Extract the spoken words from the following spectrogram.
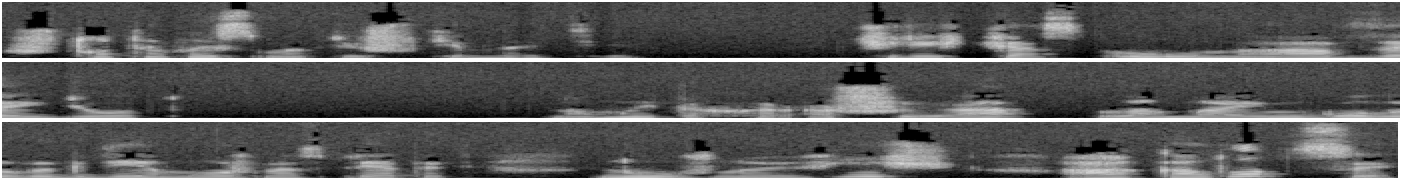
Что ты высмотришь в темноте? Через час луна взойдет. Но мы-то хороши, а? Ломаем головы, где можно спрятать нужную вещь, а о колодце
